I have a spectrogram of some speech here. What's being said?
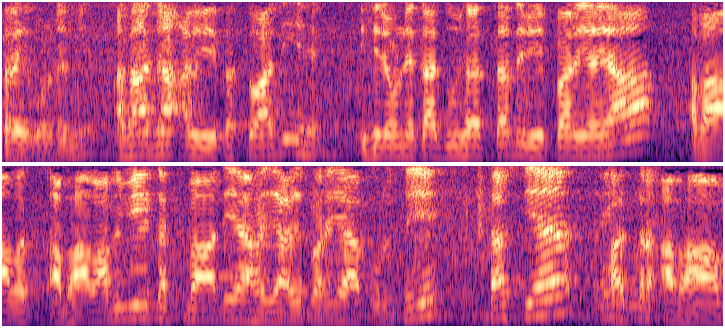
त्रैगुण में अथा जहाँ अविवेकत्वादि है। इसलिए उन्होंने कहा दूसरा तद विपर्या अभाव अभाव अविवेकत्वादया विपर्या पुरुष तस्य अत्र अभाव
